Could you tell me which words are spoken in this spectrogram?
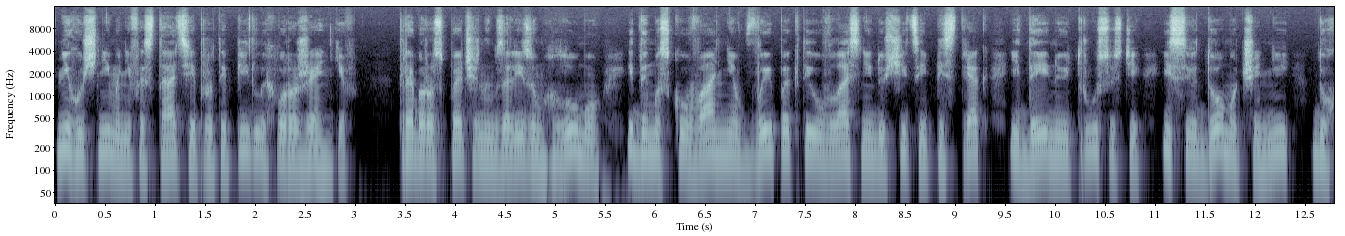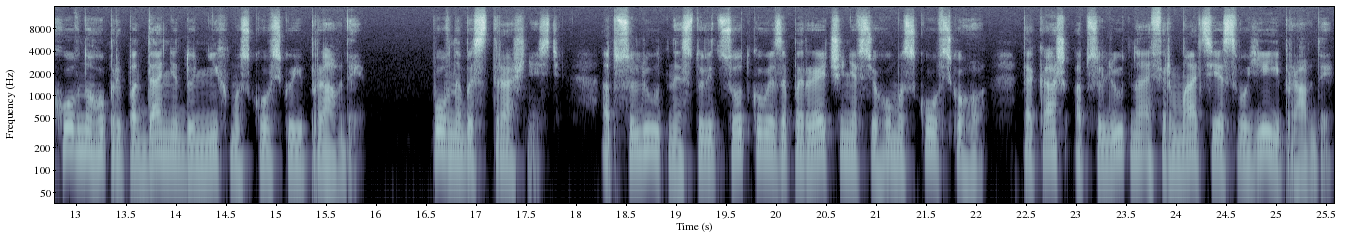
ні гучні маніфестації проти підлих вороженьків. Треба розпеченим залізом глуму і демаскування випекти у власній душі цей пістряк ідейної трусості і свідомо чи ні духовного припадання до ніг московської правди, повна безстрашність, абсолютне стовідсоткове заперечення всього московського, така ж абсолютна афірмація своєї правди.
